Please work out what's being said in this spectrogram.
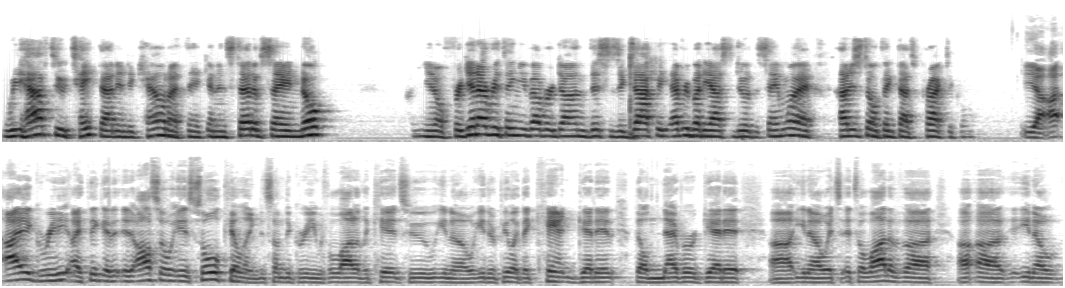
we have to take that into account, I think. And instead of saying, nope, you know, forget everything you've ever done, this is exactly, everybody has to do it the same way, I just don't think that's practical. Yeah, I, I, agree. I think it, it, also is soul killing to some degree with a lot of the kids who you know either feel like they can't get it, they'll never get it. Uh, you know, it's it's a lot of uh, uh, uh you know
